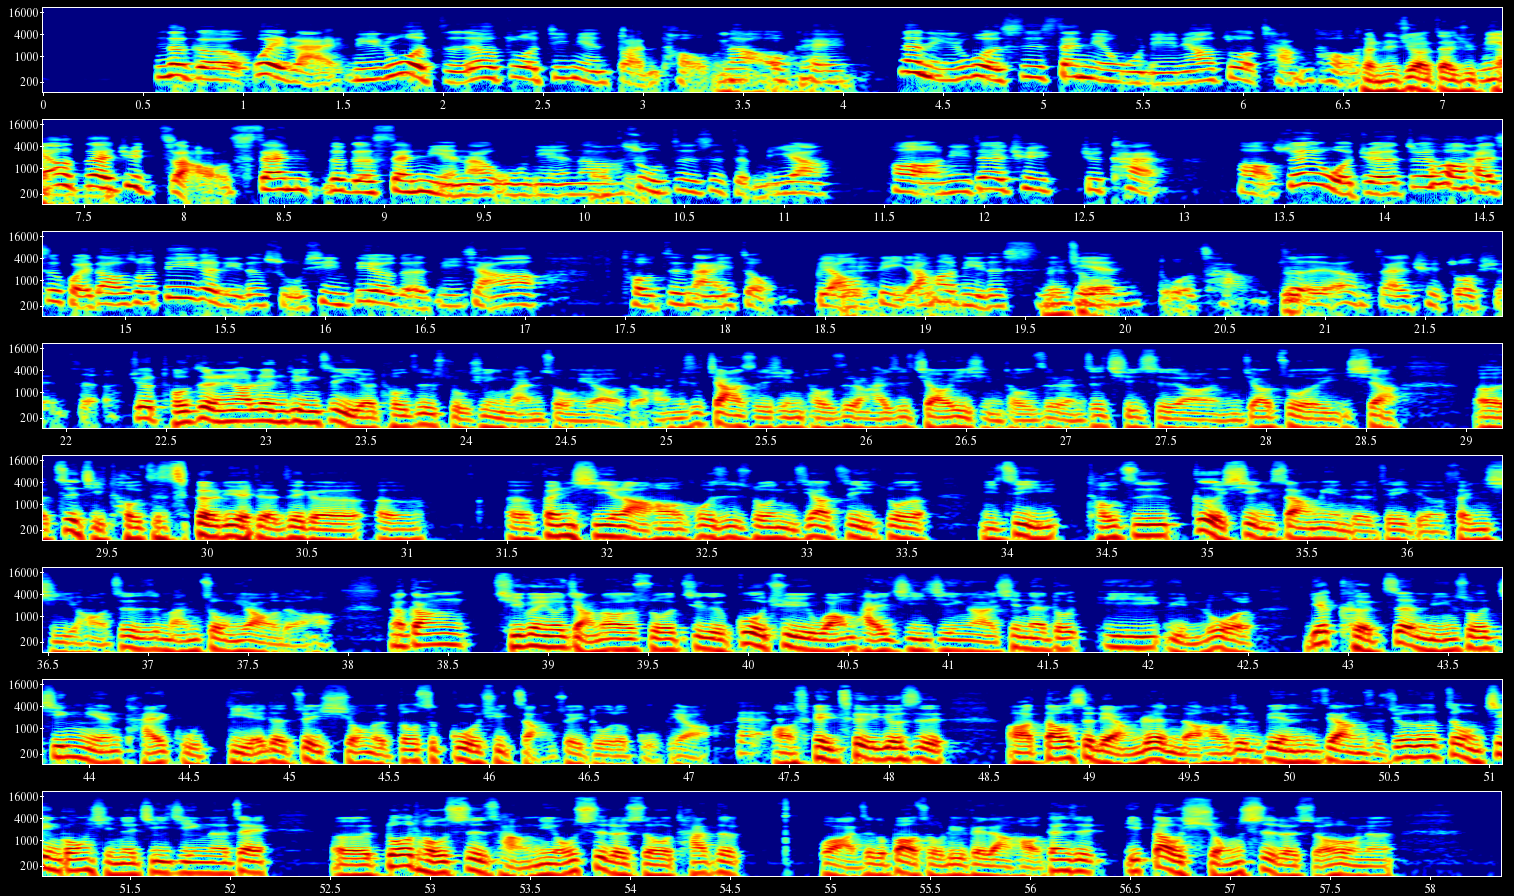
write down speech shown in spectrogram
那个未来你如果只要做今年短投，那 OK，那你如果是三年五年你要做长投，可能就要再去你要再去找三那个三年啊五年啊数字是怎么样，好，你再去去看。好，所以我觉得最后还是回到说，第一个你的属性，第二个你想要投资哪一种标的，然后你的时间多长，这样再去做选择。就投资人要认定自己的投资属性蛮重要的哈，你是价值型投资人还是交易型投资人，这其实啊，你就要做一下呃自己投资策略的这个呃。呃，分析啦哈，或者是说你是要自己做你自己投资个性上面的这个分析哈，这是蛮重要的哈。那刚刚奇芬有讲到说，这个过去王牌基金啊，现在都一一陨落了，也可证明说，今年台股跌的最凶的都是过去涨最多的股票。对，哦，所以这个就是啊，刀是两刃的哈，就是变成是这样子，就是说这种进攻型的基金呢，在呃多头市场牛市的时候，它的哇这个报酬率非常好，但是一到熊市的时候呢，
